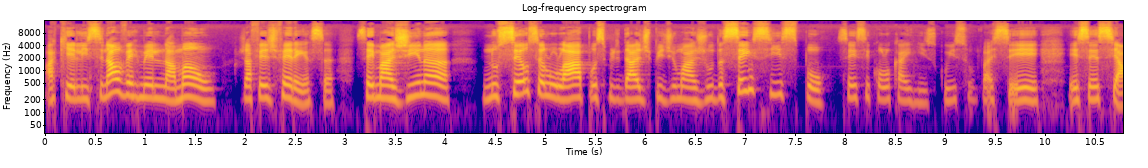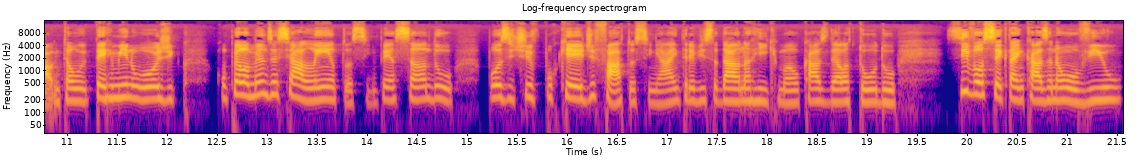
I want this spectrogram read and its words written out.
aquele sinal vermelho na mão já fez diferença. Você imagina no seu celular a possibilidade de pedir uma ajuda sem se expor, sem se colocar em risco. Isso vai ser essencial. Então, eu termino hoje pelo menos esse alento, assim, pensando positivo, porque, de fato, assim, a entrevista da Ana Hickman, o caso dela todo, se você que está em casa não ouviu,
